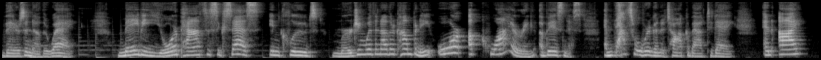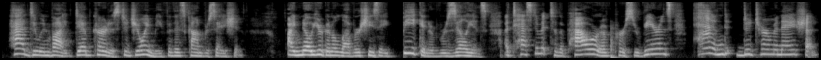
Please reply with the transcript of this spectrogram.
there's another way. Maybe your path to success includes merging with another company or acquiring a business. And that's what we're going to talk about today. And I had to invite Deb Curtis to join me for this conversation. I know you're going to love her. She's a beacon of resilience, a testament to the power of perseverance and determination.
